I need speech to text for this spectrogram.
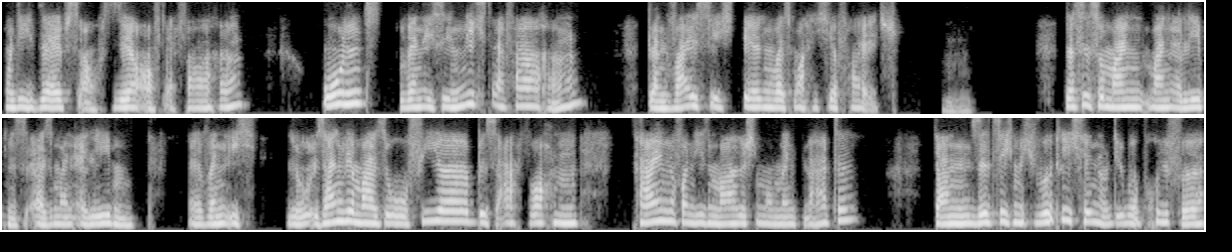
und die ich selbst auch sehr oft erfahre. Und wenn ich sie nicht erfahre, dann weiß ich, irgendwas mache ich hier falsch. Mhm. Das ist so mein, mein Erlebnis, also mein Erleben. Äh, wenn ich so, sagen wir mal so vier bis acht Wochen keine von diesen magischen Momenten hatte, dann setze ich mich wirklich hin und überprüfe,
